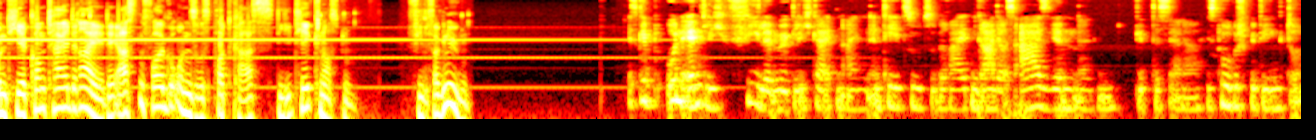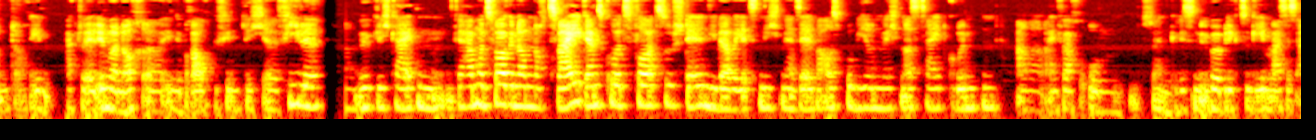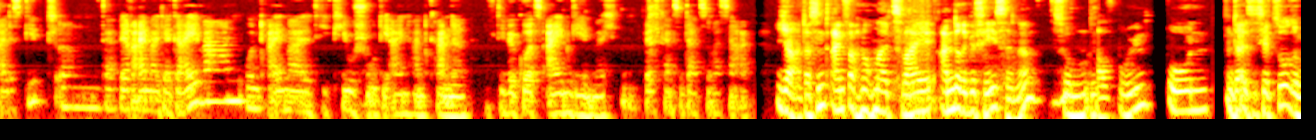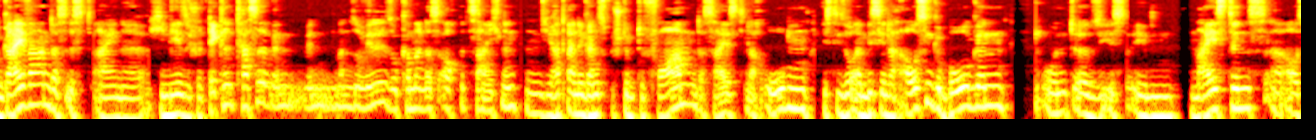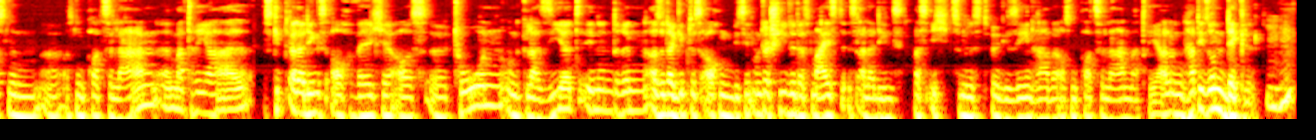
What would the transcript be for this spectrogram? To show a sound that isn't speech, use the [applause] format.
Und hier kommt Teil 3 der ersten Folge unseres Podcasts Die Teeknospen. Viel Vergnügen! Es gibt unendlich viele Möglichkeiten, einen Tee zuzubereiten. Gerade aus Asien äh, gibt es ja historisch bedingt und auch eben aktuell immer noch äh, in Gebrauch befindlich äh, viele Möglichkeiten. Wir haben uns vorgenommen, noch zwei ganz kurz vorzustellen, die wir aber jetzt nicht mehr selber ausprobieren möchten aus Zeitgründen einfach um so einen gewissen Überblick zu geben, was es alles gibt. Ähm, da wäre einmal der Gaiwan und einmal die Kyushu, die Einhandkanne, auf die wir kurz eingehen möchten. Vielleicht kannst du dazu was sagen. Ja, das sind einfach nochmal zwei andere Gefäße ne, zum Aufbrühen. Und da ist es jetzt so, so ein Gaiwan, das ist eine chinesische Deckeltasse, wenn, wenn man so will. So kann man das auch bezeichnen. Die hat eine ganz bestimmte Form. Das heißt, nach oben ist die so ein bisschen nach außen gebogen und äh, sie ist eben meistens äh, aus einem äh, aus einem Porzellanmaterial. es gibt allerdings auch welche aus äh, Ton und glasiert innen drin. Also da gibt es auch ein bisschen Unterschiede. Das meiste ist allerdings, was ich zumindest äh, gesehen habe, aus dem Porzellanmaterial und dann hat die so einen Deckel. Mhm.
